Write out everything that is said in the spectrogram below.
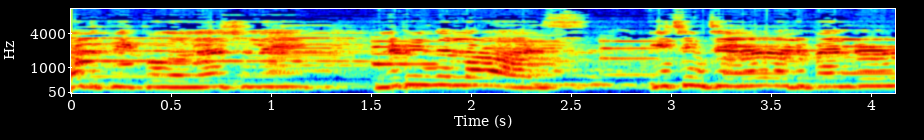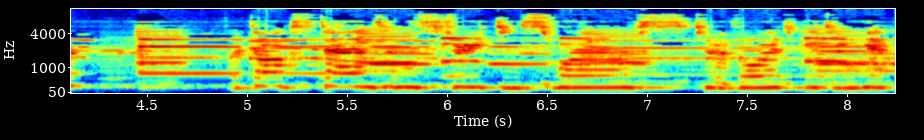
Other people are leisurely living their lives, eating dinner at a vendor. A dog stands in the street and swerves to avoid getting hit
